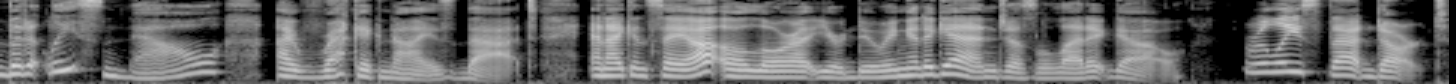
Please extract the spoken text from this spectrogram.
But at least now I recognize that. And I can say, uh oh, Laura, you're doing it again. Just let it go. Release that dart.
